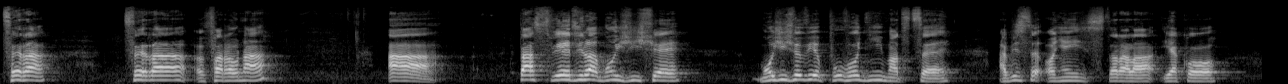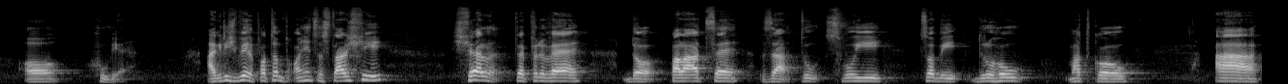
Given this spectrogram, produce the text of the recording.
dcera, dcera faraona a ta svěřila Mojžíše Možíšově původní matce, aby se o něj starala jako o chůvě. A když byl potom o něco starší, šel teprve do paláce za tu svoji, co by druhou matkou. A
